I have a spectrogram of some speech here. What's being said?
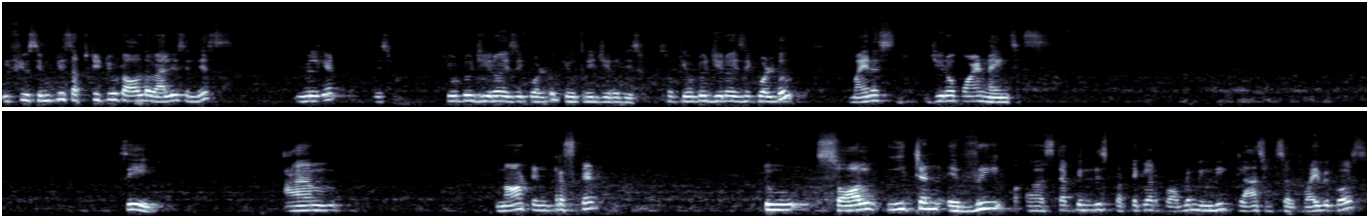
if you simply substitute all the values in this, you will get this one. Q20 is equal to Q30 this. So Q20 is equal to minus 0.96. See, I am not interested to solve each and every uh, step in this particular problem in the class itself. Why? Because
